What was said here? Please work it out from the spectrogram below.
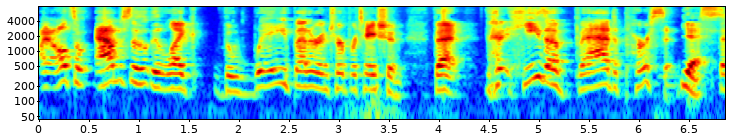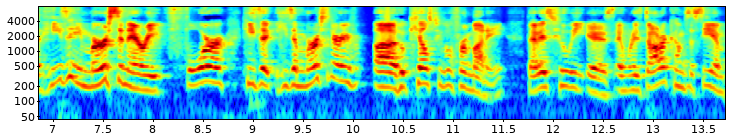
I also absolutely like the way better interpretation that that he's a bad person. Yes. That he's a mercenary for he's a he's a mercenary uh, who kills people for money. That is who he is. And when his daughter comes to see him,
